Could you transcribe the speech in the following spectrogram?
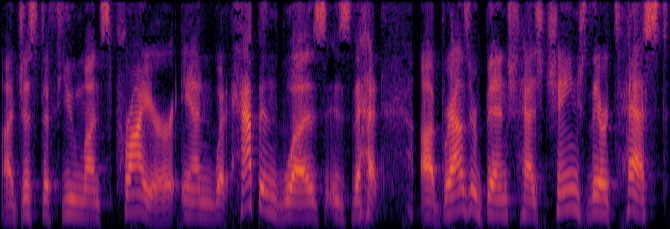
uh, just a few months prior. And what happened was is that uh, BrowserBench has changed their test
